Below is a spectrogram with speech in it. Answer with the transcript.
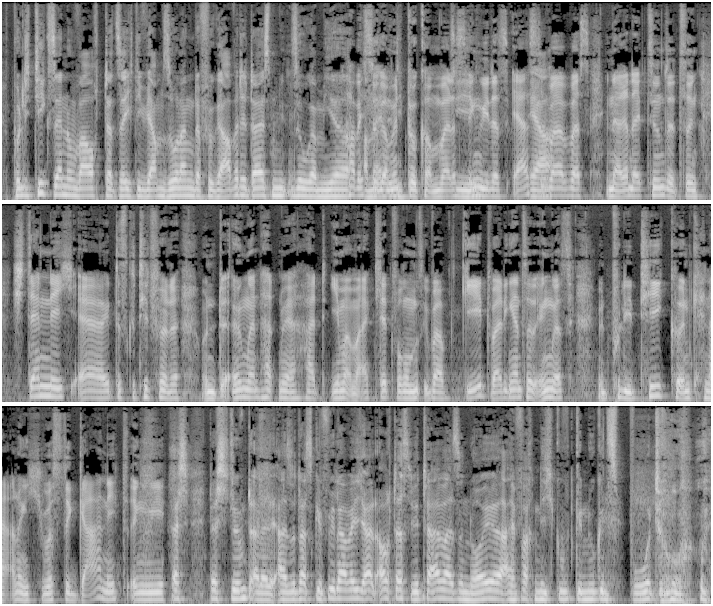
Politiksendung war auch tatsächlich, wir haben so lange dafür gearbeitet, da ist sogar mir. Habe ich sogar Ende mitbekommen, weil das irgendwie das erste ja. war, was in der Redaktionssitzung ständig äh, diskutiert wurde. Und irgendwann hat mir halt jemand mal erklärt, worum es überhaupt geht, weil die ganze Zeit irgendwas mit Politik und keine Ahnung, ich wusste gar nichts irgendwie. Das, das stimmt, also das Gefühl habe ich halt auch, dass wir teilweise neue einfach nicht gut genug ins Boot holen.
